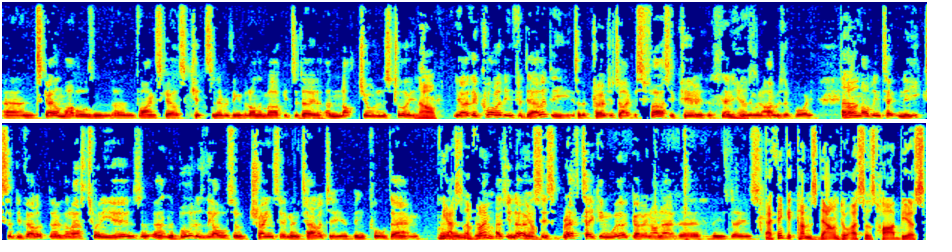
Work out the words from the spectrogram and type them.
and scale models and, and fine scale kits and everything that are on the market today are not children's toys. No. You know, the quality and fidelity to the prototype is far superior than anything yes. when I was a boy. Well, and modelling techniques have developed over the last 20 years, and the borders, the old sort of train set mentality, have been pulled down Yes, and, uh, as you know, yeah. it's this breathtaking work going on out there these days. I think it comes down to us as hobbyists.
